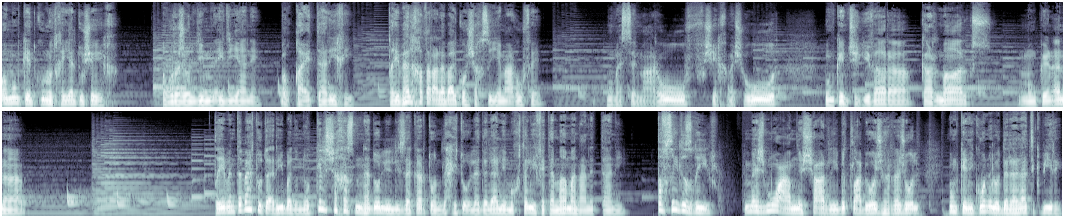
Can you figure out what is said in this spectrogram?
أو ممكن تكونوا تخيلتوا شيخ أو رجل دين من أي ديانة أو قائد تاريخي طيب هل خطر على بالكم شخصية معروفة؟ ممثل معروف، شيخ مشهور، ممكن تشي جيفارا، كارل ماركس، ممكن أنا طيب انتبهتوا تقريبا إنه كل شخص من هدول اللي ذكرتهم لحيته إلى دلالة مختلفة تماما عن الثاني تفصيل صغير. مجموعة من الشعر اللي بيطلع بوجه الرجل ممكن يكون له دلالات كبيرة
